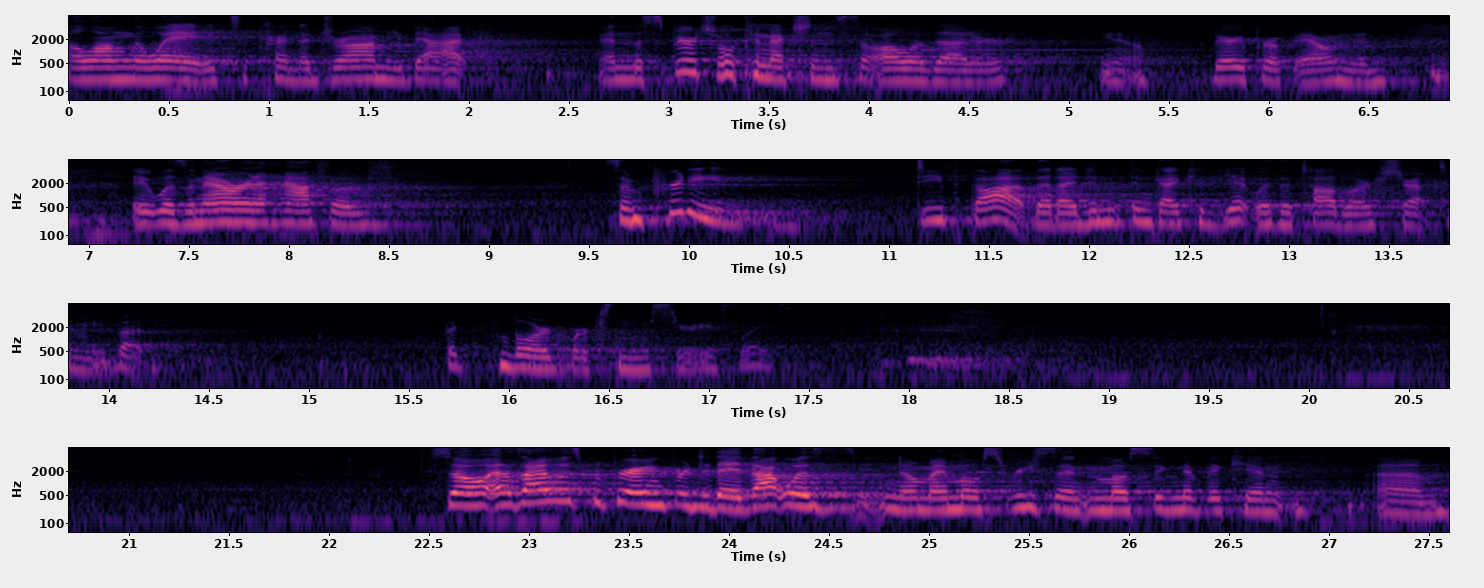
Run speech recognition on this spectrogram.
along the way to kind of draw me back. And the spiritual connections to all of that are, you know, very profound. And it was an hour and a half of some pretty deep thought that I didn't think I could get with a toddler strapped to me, but the Lord works in mysterious ways. So, as I was preparing for today, that was you know, my most recent and most significant um,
